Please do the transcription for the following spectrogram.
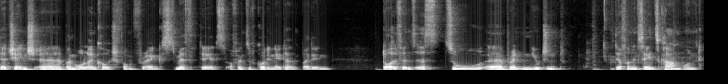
der Change äh, beim O-Line-Coach von Frank Smith, der jetzt Offensive Coordinator bei den Dolphins ist, zu äh, Brandon Nugent, der von den Saints kam. Und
